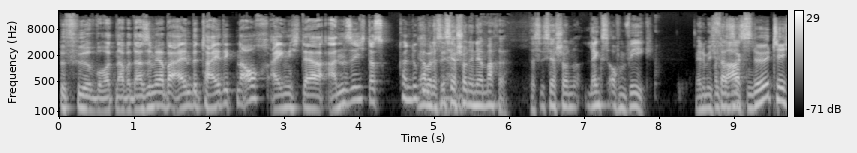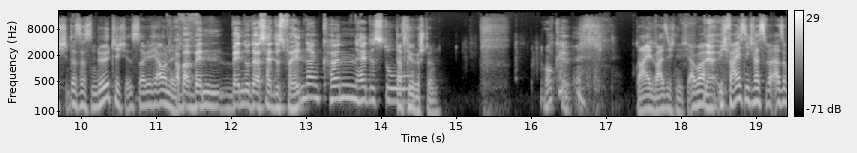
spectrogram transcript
befürworten. Aber da sind wir bei allen Beteiligten auch eigentlich der Ansicht, das könnte gut Ja, aber das ist ja werden. schon in der Mache. Das ist ja schon längst auf dem Weg. Wenn du mich Und dass das fragst, nötig, dass das nötig ist, sage ich auch nicht. Aber wenn, wenn du das hättest verhindern können, hättest du. Dafür gestimmt. Okay. Nein, weiß ich nicht. Aber Ja, ich, ich- weiß nicht, was. Also,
